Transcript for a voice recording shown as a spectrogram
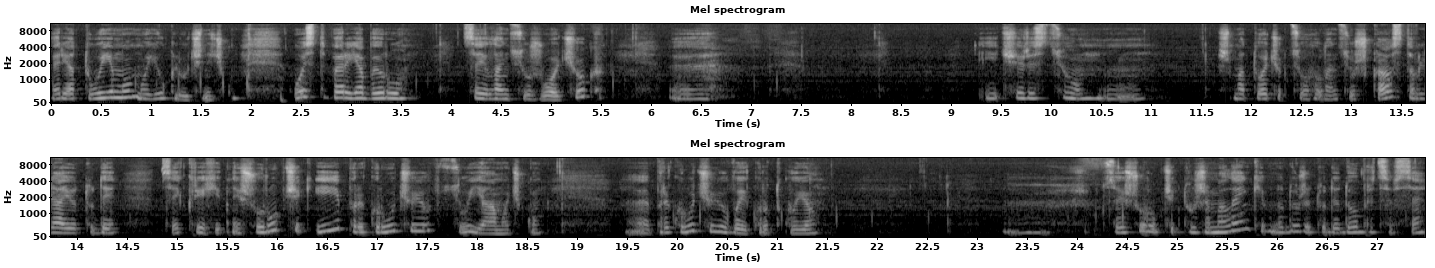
рятуємо мою ключничку. Ось тепер я беру цей ланцюжочок. І через цю шматочок цього ланцюжка вставляю туди цей крихітний шурупчик і прикручую цю ямочку. Е, Прикручую викруткою. Е, Цей шурупчик дуже маленький, воно дуже туди добре це все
